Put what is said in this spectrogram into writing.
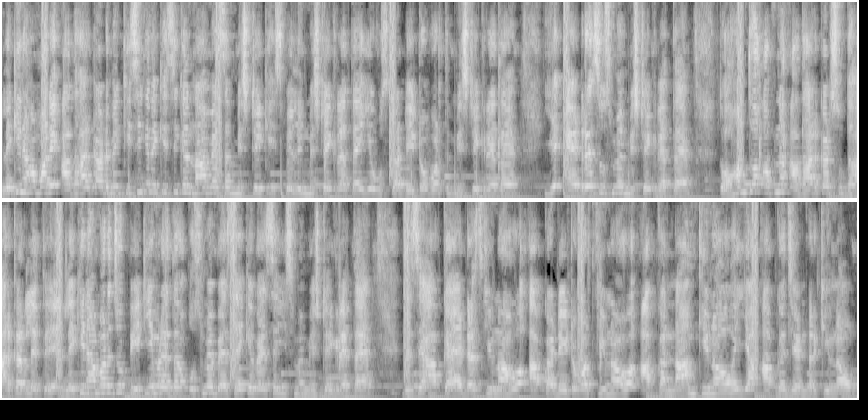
लेकिन हमारे आधार कार्ड में किसी न किसी का नाम ऐसा मिस्टेक स्पेलिंग मिस्टेक रहता है, या उसका डेट ऑफ़ बर्थ मिस्टेक रहता है, या एड्रेस उसमें मिस्टेक रहता है। तो हम तो अपना आधार कार्ड सुधार कर लेते हैं, लेकिन हमारा जो पेटीएम रहता है, उसमें वैसे के वैसे इसमें मिस्टेक रहता है। जैसे आपका एड्रेस क्यों ना हो, आपका डेट ऑफ़ बर्थ क्यों ना हो, आपका नाम क्यों ना हो या आपका जेंडर क्यों ना हो?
